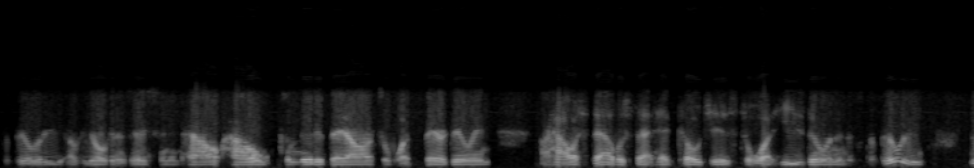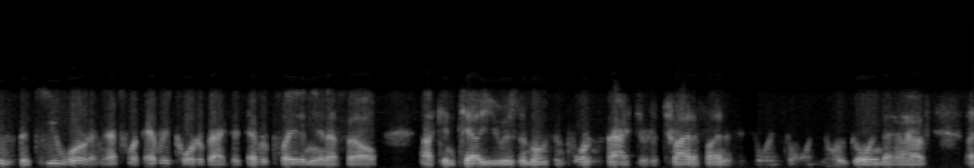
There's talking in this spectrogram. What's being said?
stability of the organization and how how committed they are to what they're doing, uh, how established that head coach is to what he's doing, and the stability is the key word. I mean, that's what every quarterback that's ever played in the NFL uh, can tell you is the most important factor to try to find a situation where you are going to have a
